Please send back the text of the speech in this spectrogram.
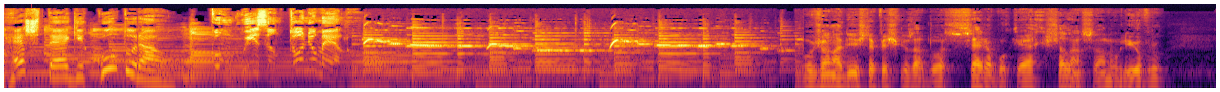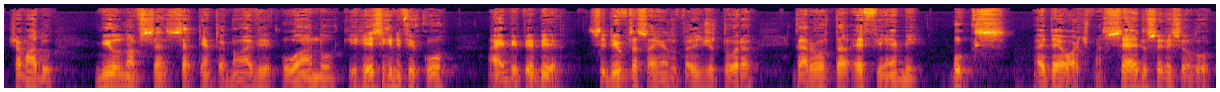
Hashtag Cultural com Luiz Antônio Melo. O jornalista e pesquisador Célio Albuquerque está lançando um livro chamado 1979, o ano que ressignificou a MPB. Esse livro está saindo para a editora Garota FM Books. A ideia é ótima. Célio selecionou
